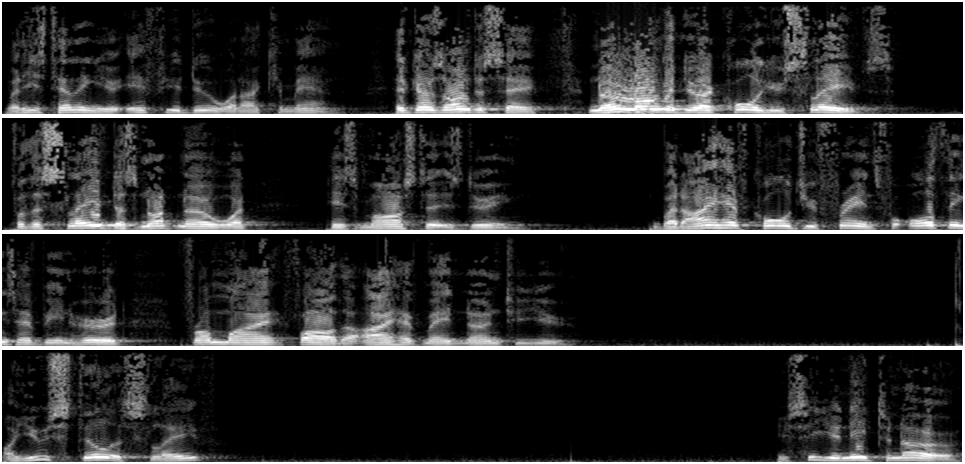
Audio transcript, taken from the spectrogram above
But He's telling you, if you do what I command. It goes on to say, no longer do I call you slaves for the slave does not know what his master is doing. But I have called you friends, for all things have been heard from my Father I have made known to you. Are you still a slave? You see, you need to know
